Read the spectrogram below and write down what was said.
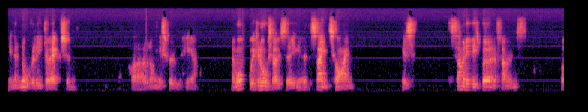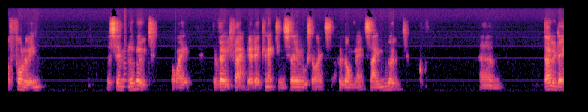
in a northerly direction uh, along this route here. And what we can also see at the same time is some of these burner phones are following a similar route by the very fact that they're connecting cell sites along that same route. Um, though they,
